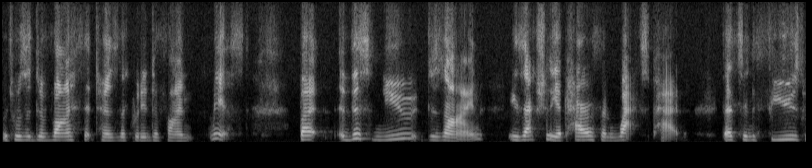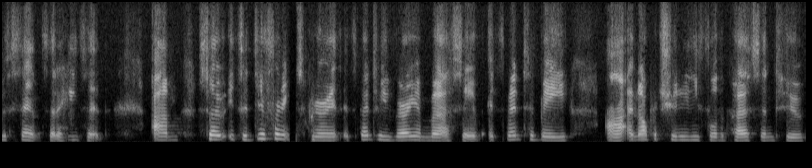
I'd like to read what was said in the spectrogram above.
which was a device that turns liquid into fine mist. But this new design is actually a paraffin wax pad that's infused with scents that are heated. Um, so it's a different experience. It's meant to be very immersive. It's meant to be uh, an opportunity for the person to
